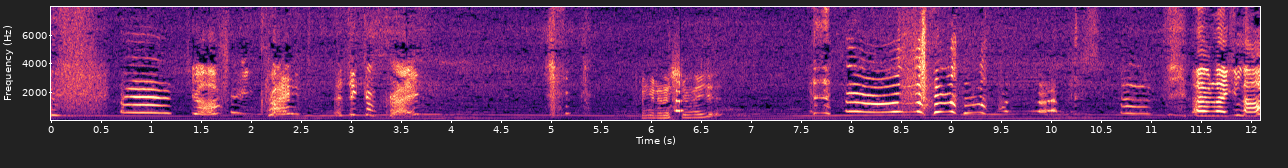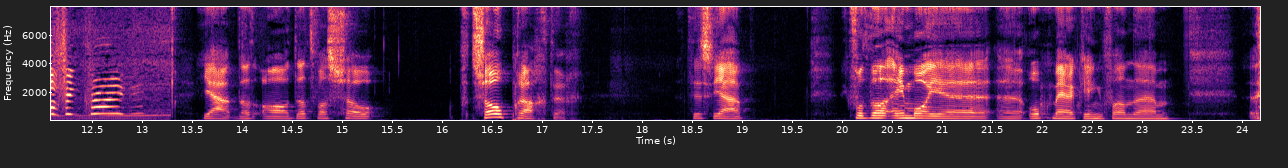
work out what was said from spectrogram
Oh, Jeff, are you crying? I think I'm crying. You, mate. I'm like laughing, crying. Ja, dat, oh, dat was zo, zo prachtig. Het is, ja... Ik vond wel een mooie eh, eh, opmerking van... ehm,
